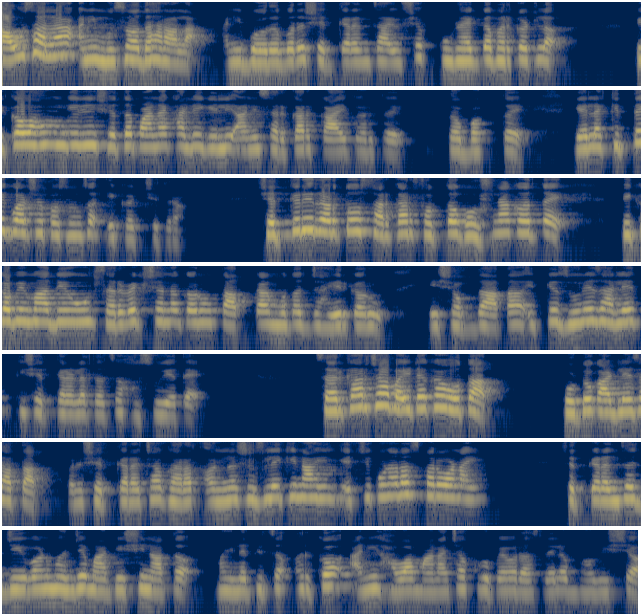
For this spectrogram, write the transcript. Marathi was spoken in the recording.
पाऊस आला आणि मुसळधार आला आणि बरोबर शेतकऱ्यांचं आयुष्य पुन्हा एकदा भरकटलं. पिकं वाहून गेली शेत पाण्याखाली गेली आणि सरकार काय करतंय? तर बघतंय. गेल्या कित्येक वर्षापासूनच एकच चित्र. शेतकरी रडतो सरकार फक्त घोषणा करतंय. पीक विमा देऊ सर्वेक्षण करू तात्काळ मुदत जाहीर करू. हे शब्द आता इतके जुने झालेत की शेतकऱ्याला त्याचं हसू येत आहे सरकारच्या बैठका होतात. फोटो काढले जातात. पण शेतकऱ्याच्या घरात अन्न शिजले की नाही याची कोणालाच पर्वा नाही. शेतकऱ्यांचं जीवन म्हणजे मातीशी नातं मेहनतीचं अर्क आणि हवामानाच्या कृपेवर असलेलं भविष्य.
